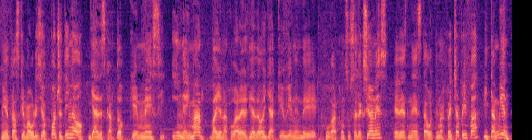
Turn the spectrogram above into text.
Mientras que Mauricio Pochettino ya descartó que Messi y Neymar vayan a jugar el día de hoy ya que vienen de jugar con sus selecciones en esta última fecha FIFA. Y también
